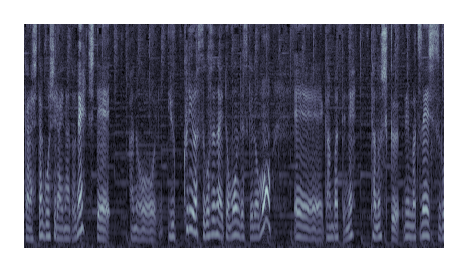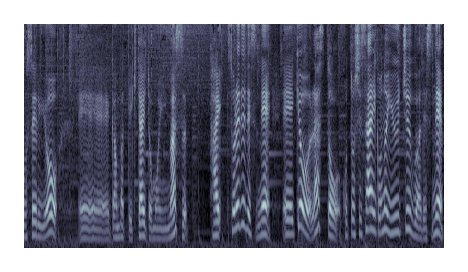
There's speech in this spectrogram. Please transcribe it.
から下ごしらえなどねしてあのゆっくりは過ごせないと思うんですけども、えー、頑張ってね楽しく年末年始過ごせるよう、えー、頑張っていきたいと思います。はい、それでですね、えー、今日ラスト今年最後の YouTube はですね、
